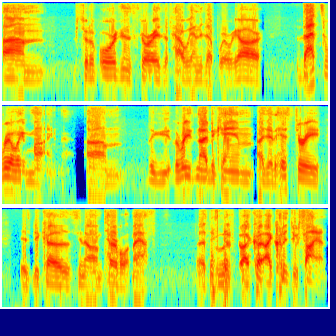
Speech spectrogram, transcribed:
um, sort of origin stories of how we ended up where we are. That's really mine. Um, the the reason I became I did history is because you know I'm terrible at math. I, could, I couldn't do science.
